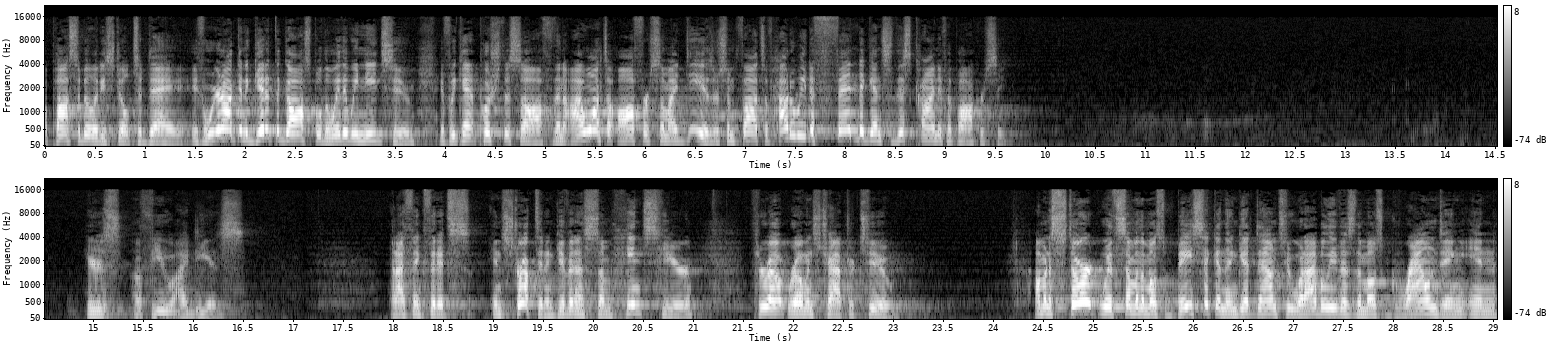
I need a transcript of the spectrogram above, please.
a possibility still today, if we're not going to get at the gospel the way that we need to, if we can't push this off, then I want to offer some ideas or some thoughts of how do we defend against this kind of hypocrisy? Here's a few ideas. And I think that it's instructed and given us some hints here throughout Romans chapter 2. I'm going to start with some of the most basic and then get down to what I believe is the most grounding in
